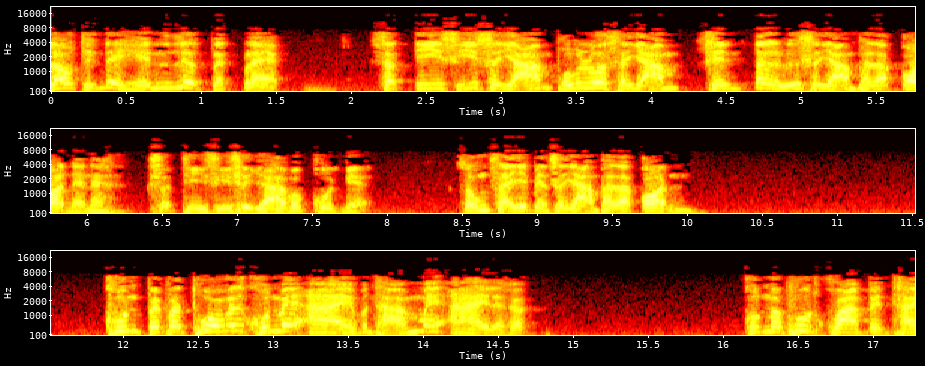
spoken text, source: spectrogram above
เราถึงได้เห็นเรื่องแปลกๆ สตรีสีสยาม ผมไม่รู้ว่าสยามเซ็นเตอร์ หรือสยามพารากอนเนี่ยนะสตรีสีสยามของคุณเนี่ย สงสัยจะเป็นสยามพารากอน คุณไปประท้วงแล้วคุณไม่อายผมถามไม่อายเหรอครับ คุณมาพูดความเป็นไทย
